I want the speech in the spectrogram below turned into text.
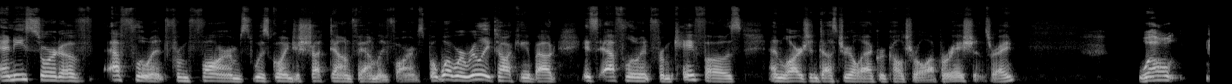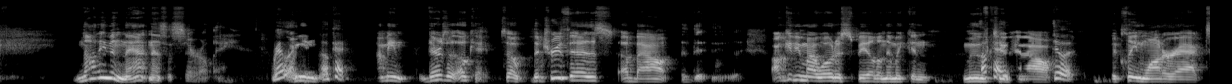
any sort of effluent from farms was going to shut down family farms. But what we're really talking about is effluent from CAFOs and large industrial agricultural operations, right? Well, not even that necessarily. Really? I mean, okay. I mean, there's a okay. So the truth is about. I'll give you my WOTUS spiel, and then we can move okay. to how the Clean Water Act,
